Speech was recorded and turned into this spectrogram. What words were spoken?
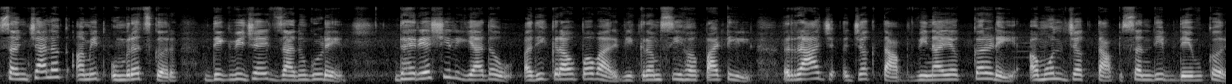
संचालक अमित उमरजकर दिग्विजय जानुगुडे धैर्यशील यादव अधिकराव पवार विक्रमसिंह पाटील राज जगताप विनायक करडे अमोल जगताप संदीप देवकर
